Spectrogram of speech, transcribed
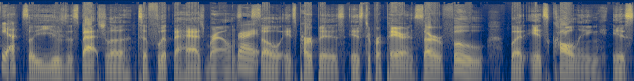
Yeah. So you use the spatula to flip the hash browns. Right. So its purpose is to prepare and serve food, but its calling is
